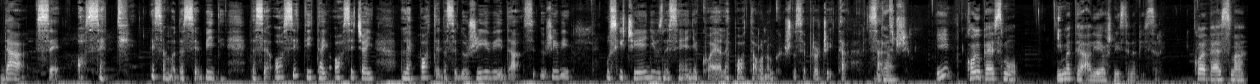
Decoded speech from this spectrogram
da se oseti ne samo da se vidi, da se osjeti taj osjećaj lepote, da se doživi, da se doživi ushićenje, uznesenje koja je lepota onog što se pročita sadrži. Da. I koju pesmu imate, ali je još niste napisali? Koja pesma,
